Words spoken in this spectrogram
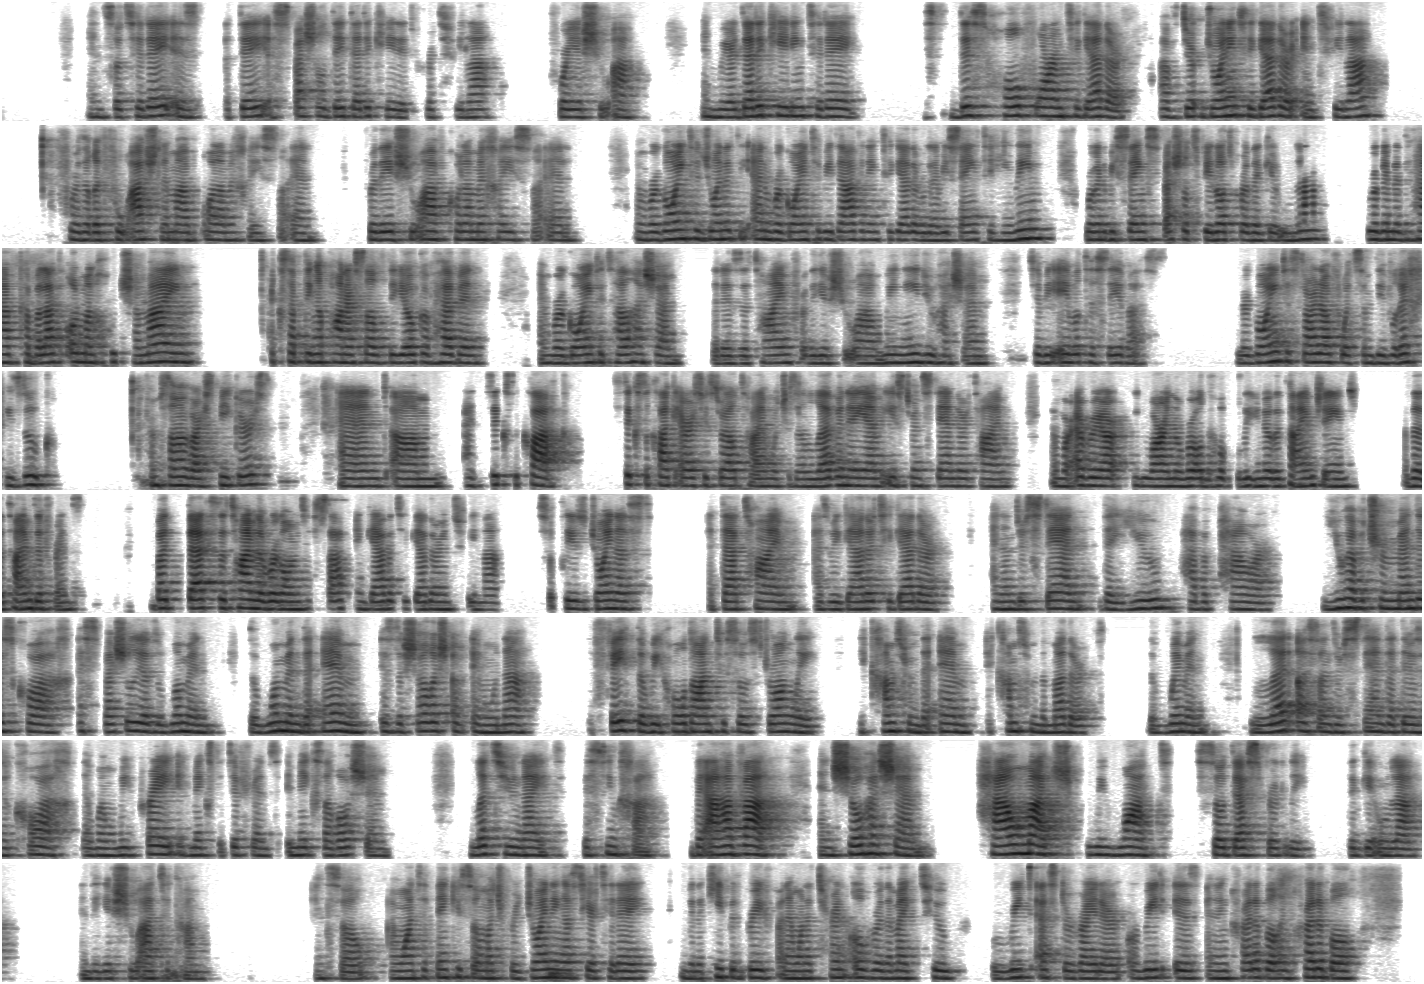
And so today is a day, a special day dedicated for Tefillah, for Yeshua. And we are dedicating today this whole forum together of joining together in Tefillah for the refuah shlema of Amecha Yisrael, for the Yeshua of Kol Yisrael. And we're going to join at the end. We're going to be davening together. We're going to be saying Tehillim. We're going to be saying special tefillot for the Geulah. We're going to have Kabbalat Ol Malchut Shamayim, accepting upon ourselves the yoke of heaven. And we're going to tell Hashem that is the time for the Yeshua. We need you, Hashem, to be able to save us. We're going to start off with some divrei chizuk, from some of our speakers. And um, at six o'clock, six o'clock Eretz Yisrael time, which is 11 a.m. Eastern Standard Time, and wherever you are, you are in the world, hopefully you know the time change, the time difference. But that's the time that we're going to stop and gather together in Tefillah. So please join us at that time as we gather together and understand that you have a power. You have a tremendous koach, especially as a woman the woman, the M, is the shorish of emunah, the faith that we hold on to so strongly. It comes from the M, it comes from the mother, the women. Let us understand that there's a koach, that when we pray, it makes a difference. It makes a roshem. Let's unite, besimcha, be'ahava, and show Hashem how much we want so desperately the Geula and the Yeshua to come. And so I want to thank you so much for joining us here today. I'm going to keep it brief and I want to turn over the mic to Reet Esther Reiter. Reet is an incredible, incredible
